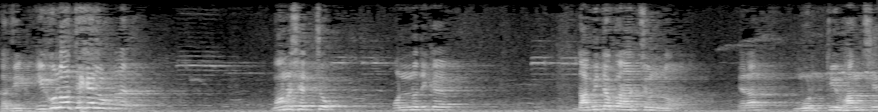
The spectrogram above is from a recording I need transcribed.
কাজে, এগুলো থেকে মানুষের চোখ অন্যদিকে দাবিত করার জন্য এরা মূর্তি ভাঙছে,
